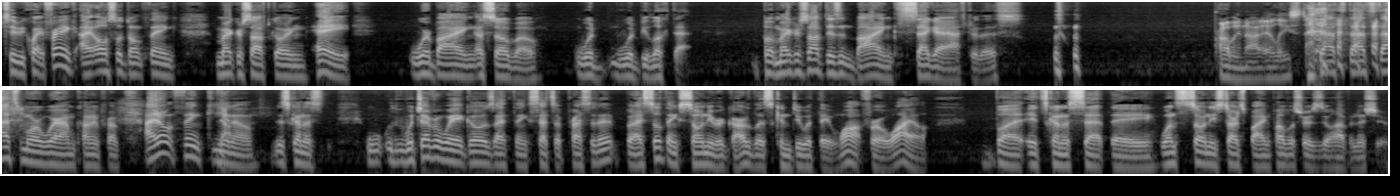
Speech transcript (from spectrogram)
to be quite frank, I also don't think Microsoft going, "Hey, we're buying Asobo," would would be looked at. But Microsoft isn't buying Sega after this. Probably not, at least. that's that's that's more where I'm coming from. I don't think you no. know it's gonna whichever way it goes. I think sets a precedent, but I still think Sony, regardless, can do what they want for a while but it's going to set a once Sony starts buying publishers, you'll have an issue.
